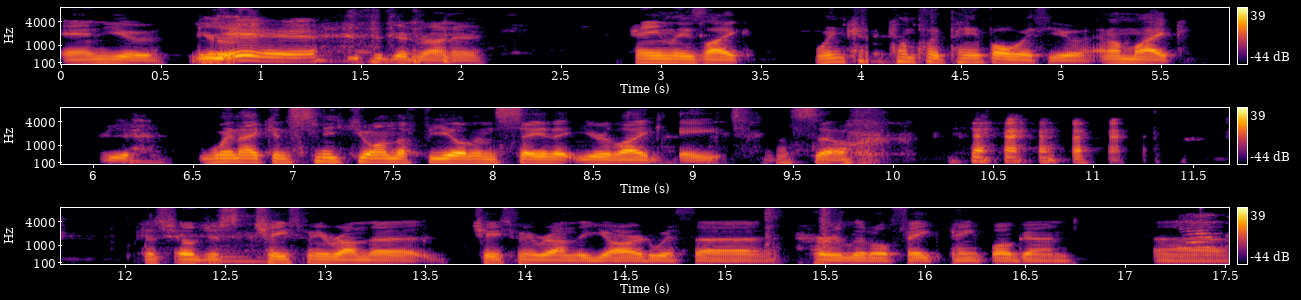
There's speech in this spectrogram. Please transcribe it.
And you. You're, yeah. you're a good runner. Hanley's like, when can I come play paintball with you? And I'm like, Yeah. when I can sneak you on the field and say that you're like eight. So because she'll just chase me around the chase me around the yard with uh her little fake paintball gun. Uh,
